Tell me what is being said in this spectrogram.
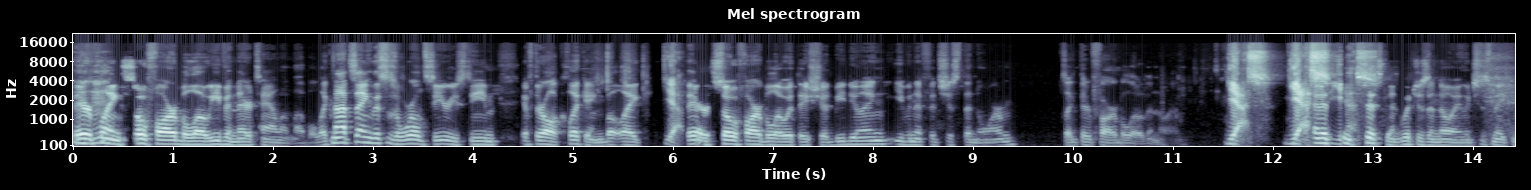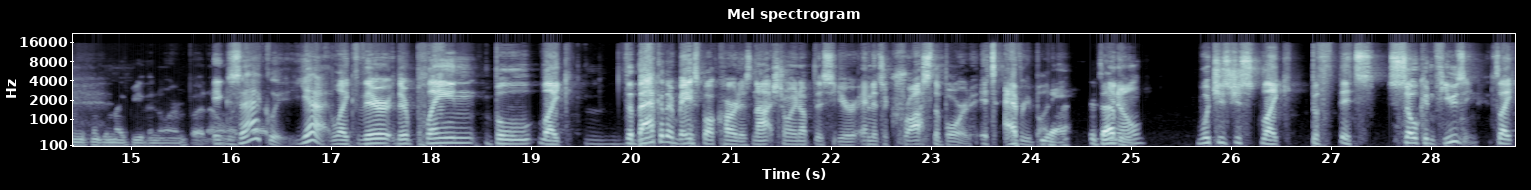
they're mhm. playing so far below even their talent level. Like not saying this is a World Series team if they're all clicking, but like Yeah. they are so far below what they should be doing, even if it's just the norm. It's like they're far below the norm. Yes, yes, And it's yes. consistent, which is annoying, which is making me think it might be the norm. But I don't like. Exactly. yeah, like they're they're playing bel- like the back of their baseball card is not showing up this year, and it's across the board. It's everybody. Yeah, it's you know, which is just like it's so confusing. It's like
